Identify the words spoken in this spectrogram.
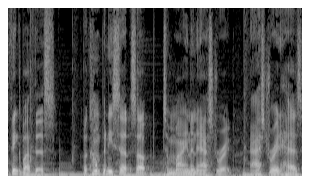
Think about this. A company sets up to mine an asteroid. Asteroid has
